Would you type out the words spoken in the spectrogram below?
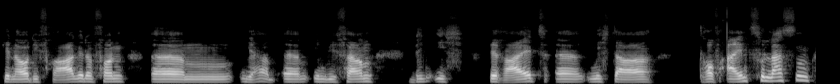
genau die Frage davon, ähm, ja, äh, inwiefern bin ich bereit, äh, mich da drauf einzulassen,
